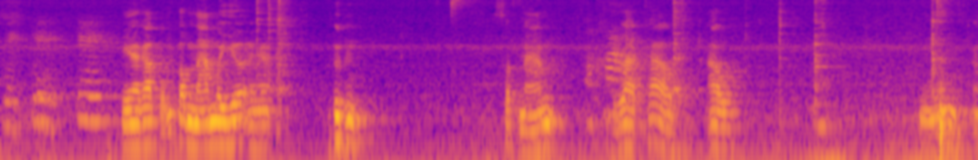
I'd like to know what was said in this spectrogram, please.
เคเคเคนี่นะครับ ผมต้มน้ำไว้เยอะนะฮะสดน้เอาข้าวำราดข้าว เอาอืมอะ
